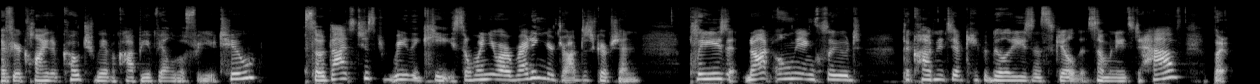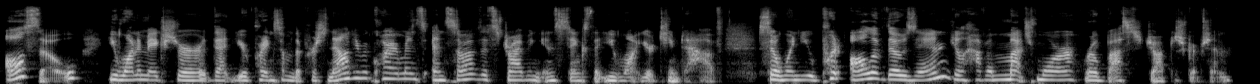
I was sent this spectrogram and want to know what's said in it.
If you're a client of Coach, we have a copy available for you too. So that's just really key. So when you are writing your job description, please not only include the cognitive capabilities and skill that someone needs to have, but also you want to make sure that you're putting some of the personality requirements and some of the striving instincts that you want your team to have. So when you put all of those in, you'll have a much more robust job description.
